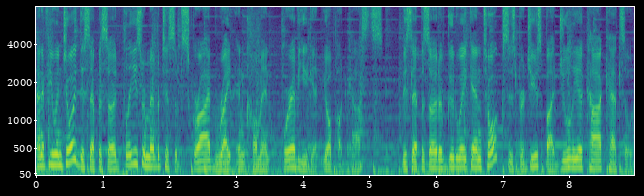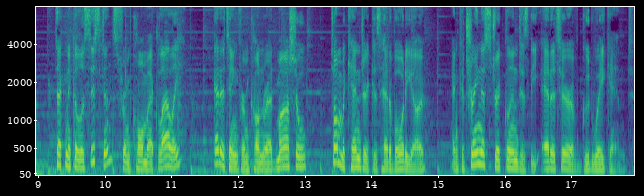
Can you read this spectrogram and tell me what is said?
And if you enjoyed this episode, please remember to subscribe, rate, and comment wherever you get your podcasts. This episode of Good Weekend Talks is produced by Julia Carr Catzel. Technical assistance from Cormac Lally, editing from Konrad Marshall, Tom McKendrick is head of audio, and Katrina Strickland is the editor of Good Weekend.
